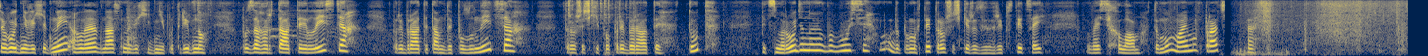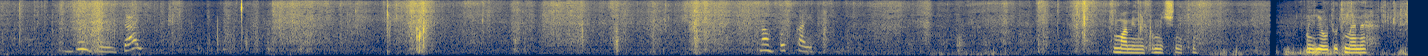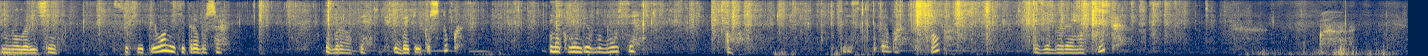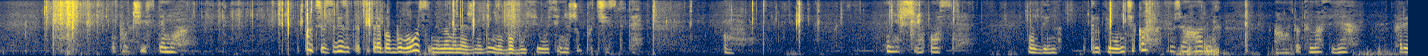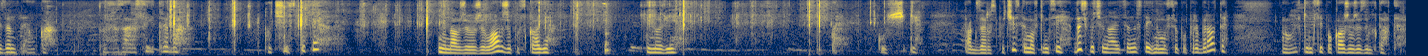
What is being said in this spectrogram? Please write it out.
Сьогодні вихідний, але в нас на вихідні потрібно позагортати листя, прибрати там, де полуниця, трошечки поприбирати тут, під смородиною бабусі, ну, допомогти трошечки розгрібсти цей весь хлам. Тому маємо працю. Е, Дай. Мам, пускай. Маміні помічники. Є отут в мене минулорічний сухий піон, який треба ще убрати. Їх тут декілька штук на клумбі в бабусі. О, лізти треба. Оп. Заберемо тут. Почистимо. Тут ще зрізати це треба було осінню, але мене ж не було в бабусі осінню, щоб почистити. І ще ось один три піончика дуже гарних. А от тут у нас є хризантемка. Тож зараз її треба почистити. Вона вже ожила, вже пускає нові кущики. Так, зараз почистимо в кінці. Дощ починається, не встигнемо все поприбирати. Але в кінці покажу результат.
